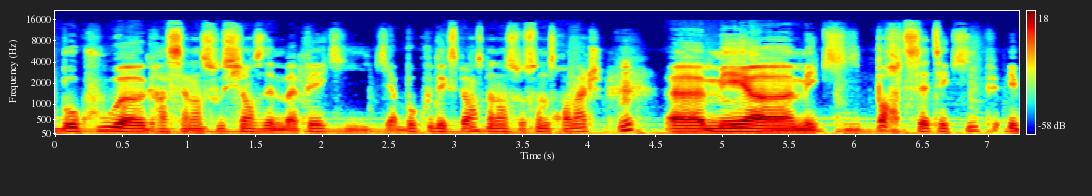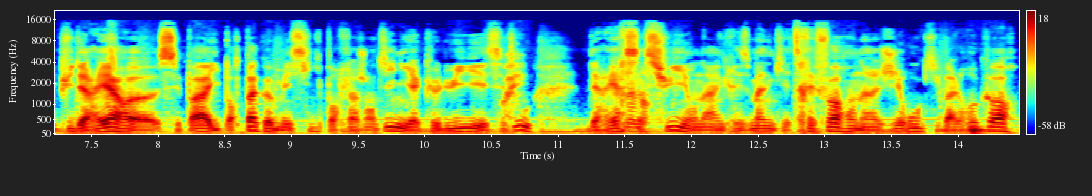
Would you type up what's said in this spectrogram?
beaucoup euh, grâce à l'insouciance d'Mbappé qui, qui, a beaucoup d'expérience maintenant 63 matchs. Mm. euh, mais euh, mais qui porte cette équipe. Et puis derrière euh, c'est pas il porte pas comme Messi qui porte l'Argentine. Il y a que lui et c'est tout. Derrière ça suit. On a un Griezmann qui est très fort. On a un Giroud qui bat le record.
